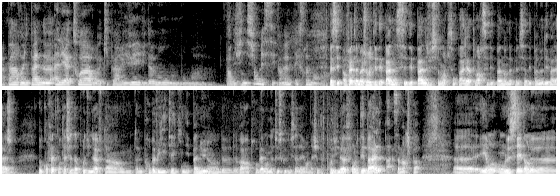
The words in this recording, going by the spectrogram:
à part une panne aléatoire qui peut arriver évidemment par définition, mais c'est quand même extrêmement rare. Bah, en fait, la majorité des pannes, c'est des pannes justement qui ne sont pas aléatoires, c'est des pannes, on appelle ça des panneaux déballage. Donc en fait, quand tu achètes un produit neuf, tu as, une probabilité qui n'est pas nulle hein, d'avoir un problème. On a tous connu ça d'ailleurs, on achète un produit neuf, on le déballe, ah, ça marche pas. Euh, et on, le sait, dans, le,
